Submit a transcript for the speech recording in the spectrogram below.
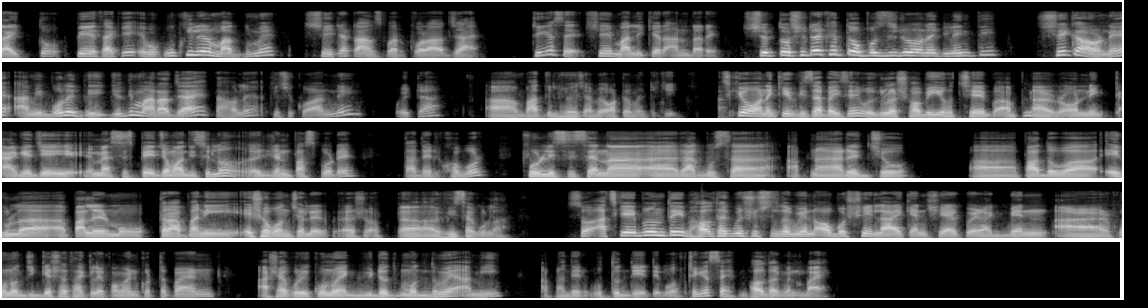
দায়িত্ব পেয়ে থাকে এবং উকিলের মাধ্যমে সেইটা ট্রান্সফার করা যায়। ঠিক আছে? সেই মালিকের আন্ডারে সে, তো সেটার ক্ষেত্রে অপোজিটর অনেক লেন্থি সে কারণে আমি বলে দিই, যদি মারা যায় তাহলে কিছু করার নেই, ওইটা বাতিল হয়ে যাবে অটোমেটিকই আজকে অনেকে ভিসা পাইছে, ওইগুলো সবই হচ্ছে আপনার অনেক আগে যে মেসেজ পেয়ে জমা দিছিল, রিটার্ন পাসপোর্টে, তাদের খবর। ফুরলিসিসেনা রাগুসা, আপনার আরেজ্য পাদোয়া, এগুলা, পালেরমো, ত্রাপানি, এসব অঞ্চলের সব ভিসাগুলা। সো আজকে এই পর্যন্তই। ভালো থাকবেন, সুস্থ থাকবেন। অবশ্যই লাইক অ্যান্ড শেয়ার করে রাখবেন। আর কোনো জিজ্ঞাসা থাকলে কমেন্ট করতে পারেন। আশা করি কোনো এক ভিডিওর মাধ্যমে আমি আপনাদের উত্তর দিয়ে দেবো। ঠিক আছে? ভালো থাকবেন। বাই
